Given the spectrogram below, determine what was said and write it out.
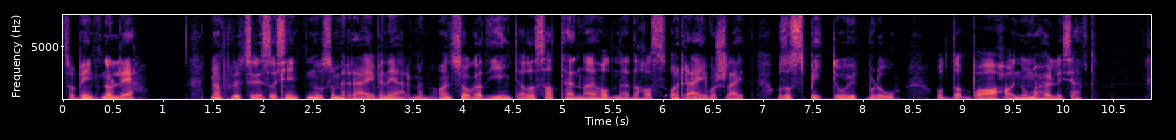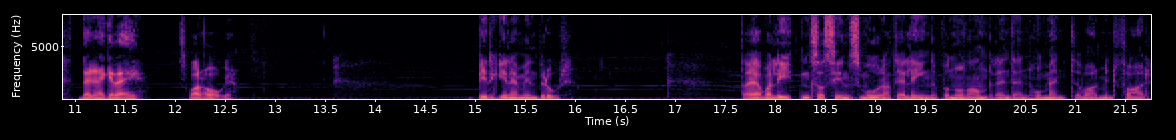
Så begynte han å le. Men plutselig så kjente han noe som reiv ham i ermen, og han så at jenta hadde satt tenna i håndleddet hans og reiv og sleit, og så spytte hun ut blod, og da ba han om å holde kjeft. Den er grei, svarer Håge. Birger er min bror. Da jeg var liten, så syntes mor at jeg lignet på noen andre enn den hun mente var min far,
